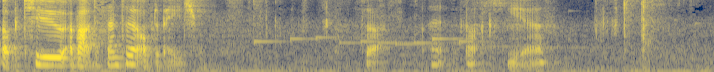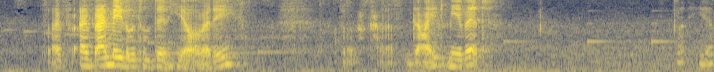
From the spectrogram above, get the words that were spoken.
up to about the center of the page. So uh, it's about here. So I've, I've, I made a little dent here already. So it kind of guide me a bit. About here.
